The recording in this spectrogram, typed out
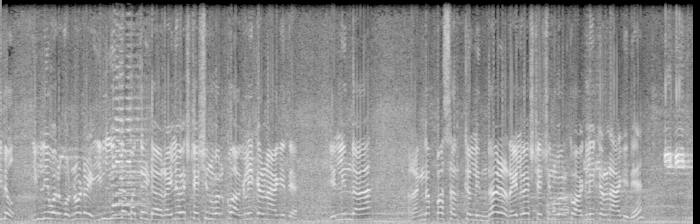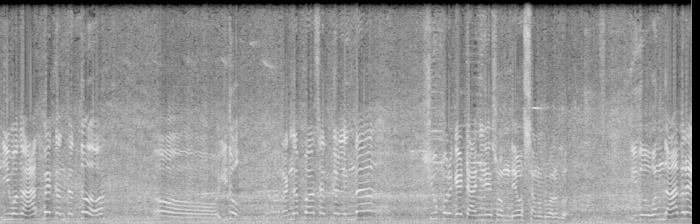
ಇದು, ಇಲ್ಲಿವರೆಗೂ ನೋಡ್ರಿ, ಇಲ್ಲಿಂದ ಮತ್ತೆ ರೈಲ್ವೆ ಸ್ಟೇಷನ್ವರೆಗೂ ಅಗಲೀಕರಣ ಆಗಿದೆ. ಎಲ್ಲಿಂದ? ರಂಗಪ್ಪ ಸರ್ಕಲ್ಲಿಂದ ರೈಲ್ವೆ ಸ್ಟೇಷನ್ವರೆಗೂ ಅಗಲೀಕರಣ ಆಗಿದೆ. ಇವಾಗ ಆಗಬೇಕಂಥದ್ದು ಇದು ರಂಗಪ್ಪ ಸರ್ಕಲ್ಲಿಂದ ಶಿವಪುರ ಗೇಟ್ ಆಂಜನೇಯ ಸ್ವಾಮಿ ದೇವಸ್ಥಾನದವರೆಗೂ. ಇದು ಒಂದಾದರೆ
